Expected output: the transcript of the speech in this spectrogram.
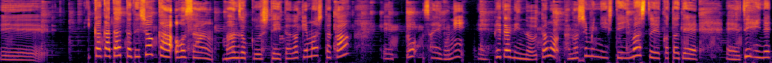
えー、いかがだったでしょうか？王さん満足していただけましたか？えーっと最後に、えーペダリンの歌も楽しみにしていますということで、えーぜひね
